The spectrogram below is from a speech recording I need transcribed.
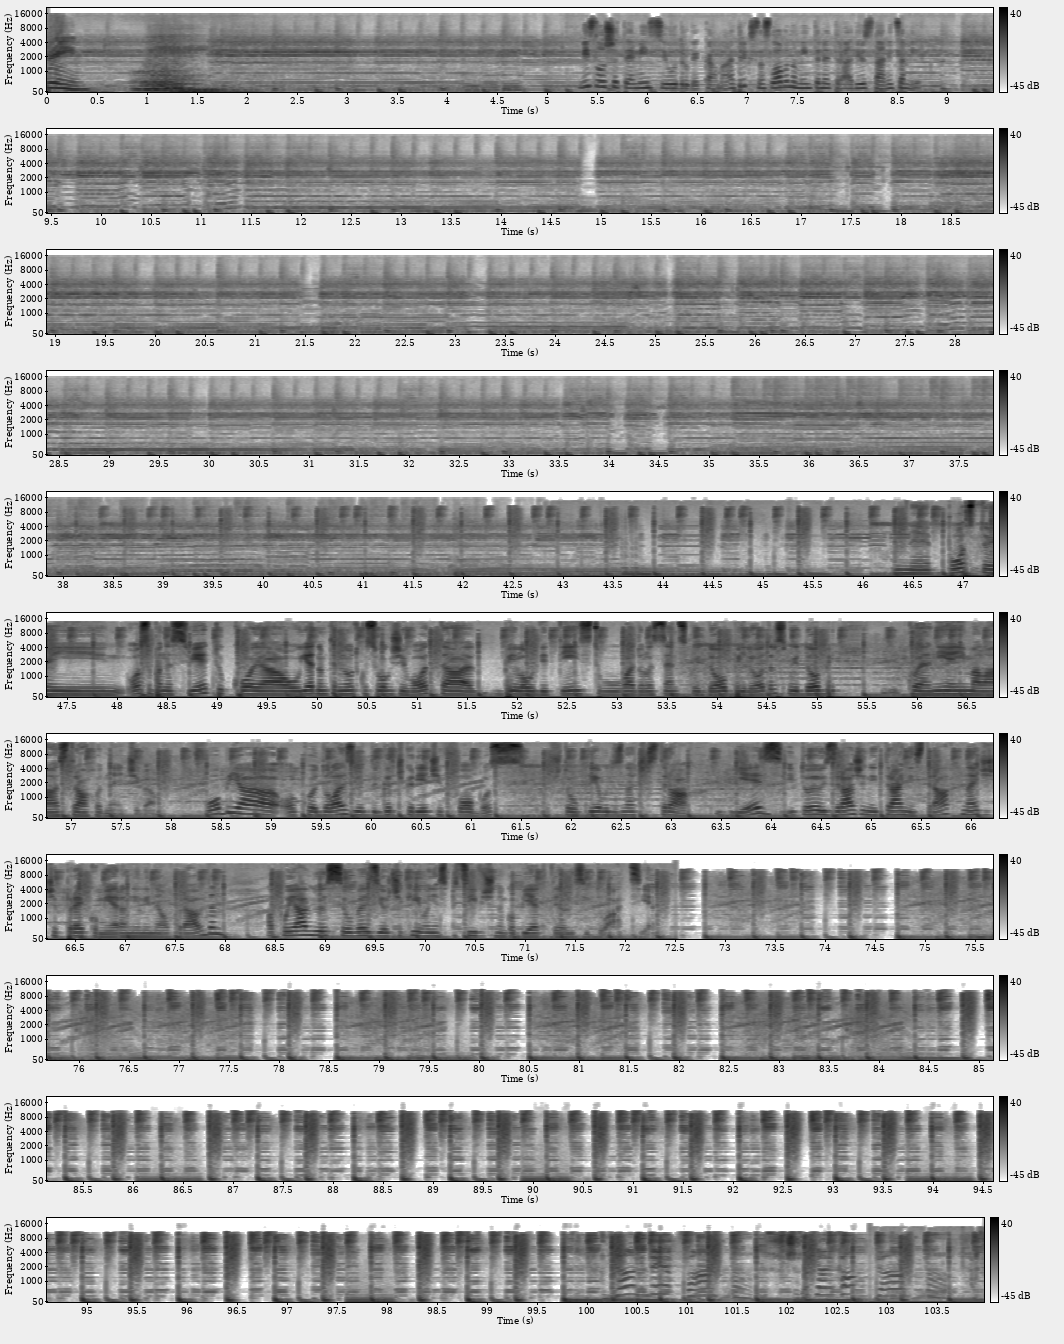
Stream. Vi slušate emisiju udruge K-Matrix na slobodnom internet radiju Stanica Mir. Postoji osoba na svijetu koja u jednom trenutku svog života, bilo u djetinstvu, u adolescentskoj dobi ili odrasloj dobi, koja nije imala strah od nečega. Fobija koja dolazi od grčke riječi phobos, što u prijevodu znači strah, bijez i to je izraženi trajni strah, najčešće prekomjeran ili neopravdan, a pojavljuje se u vezi očekivanja specifičnog objekta ili situacije.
